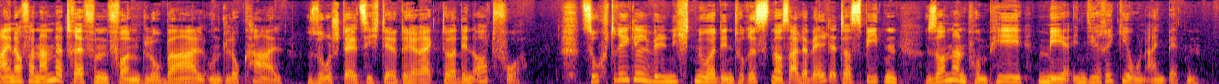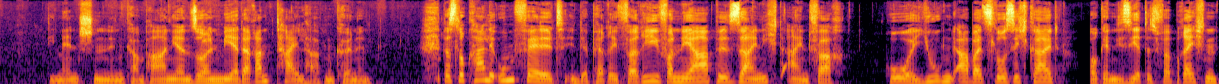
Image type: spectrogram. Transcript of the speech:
Ein Aufeinandertreffen von global und lokal, so stellt sich der Direktor den Ort vor. Zuchtriegel will nicht nur den Touristen aus aller Welt etwas bieten, sondern Pompeji mehr in die Region einbetten. Die Menschen in Kampanien sollen mehr daran teilhaben können. Das lokale Umfeld in der Peripherie von Neapel sei nicht einfach. Hohe Jugendarbeitslosigkeit, organisiertes Verbrechen,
